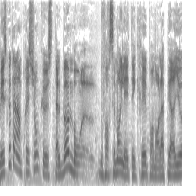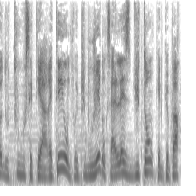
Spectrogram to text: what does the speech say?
Mais est-ce que tu as l'impression que cet album, bon, euh, forcément, il a été créé pendant la période où tout s'était arrêté, on pouvait plus bouger, donc ça laisse du temps quelque part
